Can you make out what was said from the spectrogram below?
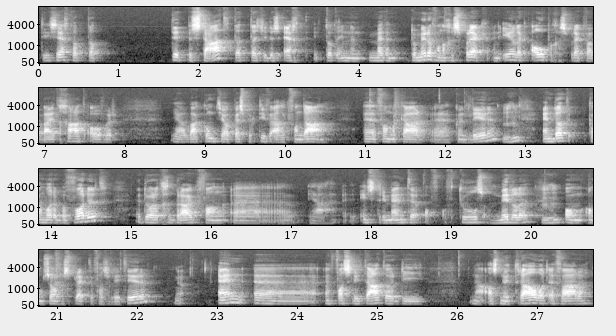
die zegt dat, dat dit bestaat. Dat, dat je dus echt tot in een, met een, door middel van een gesprek, een eerlijk open gesprek, waarbij het gaat over ja, waar komt jouw perspectief eigenlijk vandaan, eh, van elkaar eh, kunt leren. Mhm. En dat kan worden bevorderd door het gebruik van eh, ja, instrumenten of, of tools of middelen Mhm. om, om zo'n gesprek te faciliteren. Ja. En een facilitator die nou, als neutraal wordt ervaren,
